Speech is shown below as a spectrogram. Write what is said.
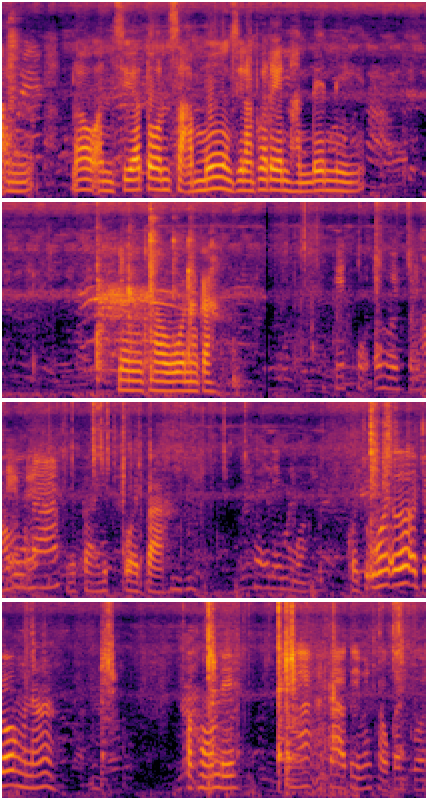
อันเราอันเสียตอนสามโมงสินะเพื่อเดนหันเดนนี้หนึ่งเขานะคะเฮ็ดโหดได้เว้ยบ่ได้แซ่บนะเดี๋ยวปลาเฮ็ดปล่อยปลา ใช่ได้ห่วงก็ช่วยเออเอาจ้องมันนะผักหอมเด้นะอาซาตีมันเข้ากันก่อน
